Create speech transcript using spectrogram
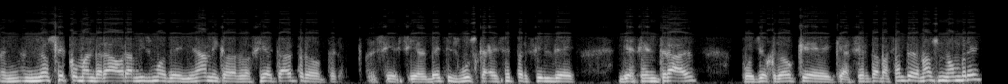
no se comandará ahora mismo de dinámica, de velocidad y tal, pero, pero si, si el Betis busca ese perfil de de central, pues yo creo que, que acierta bastante. Además, un hombre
